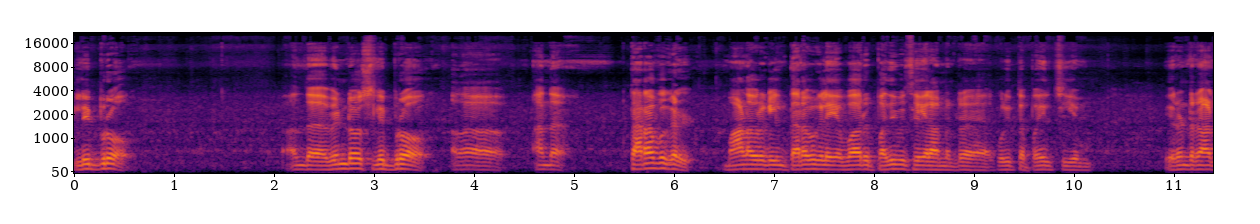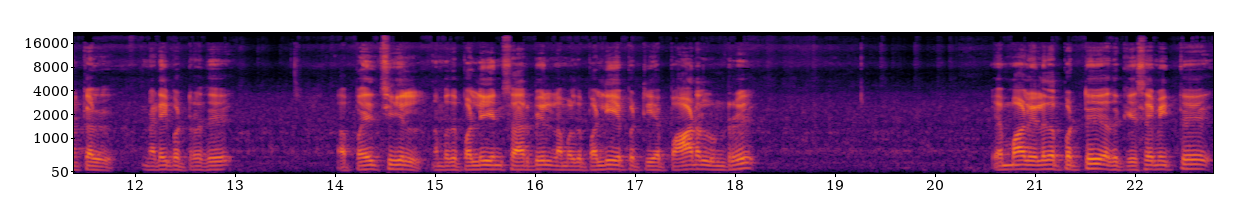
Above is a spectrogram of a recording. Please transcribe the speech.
லிப்ரோ அந்த விண்டோஸ் லிப்ரோ அந்த தரவுகள் மாணவர்களின் தரவுகளை எவ்வாறு பதிவு செய்யலாம் என்ற குறித்த பயிற்சியும் இரண்டு நாட்கள் நடைபெற்றது. அப்பயிற்சியில் நமது பள்ளியின் சார்பில் நமது பள்ளியை பற்றிய பாடல் ஒன்று எம்மால் எழுதப்பட்டு அதுக்கு இசையமைத்து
